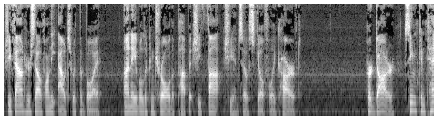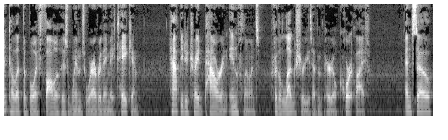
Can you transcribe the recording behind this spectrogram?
She found herself on the outs with the boy, unable to control the puppet she thought she had so skillfully carved. Her daughter seemed content to let the boy follow his whims wherever they may take him, happy to trade power and influence for the luxuries of imperial court life. And so,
